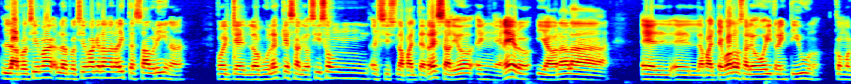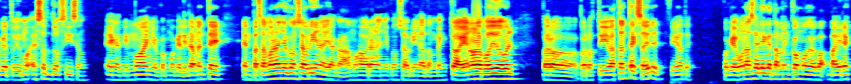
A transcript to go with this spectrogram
la, próxima, la próxima que también la lista es Sabrina. Porque lo cool es que salió Season. El, la parte 3 salió en enero. Y ahora la, el- el- la parte 4 salió hoy 31. Como que tuvimos esos dos seasons en el mismo año. Como que literalmente empezamos el año con Sabrina y acabamos ahora el año con Sabrina también. Todavía no lo he podido ver. Pero, pero estoy bastante excited, fíjate. Porque es una serie que también como que va, va a ir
